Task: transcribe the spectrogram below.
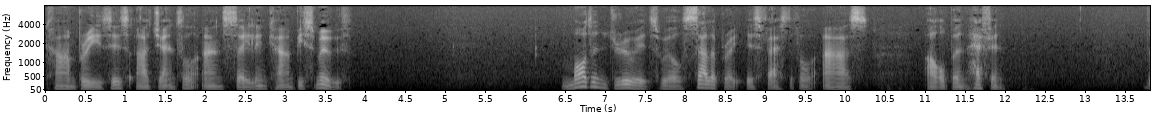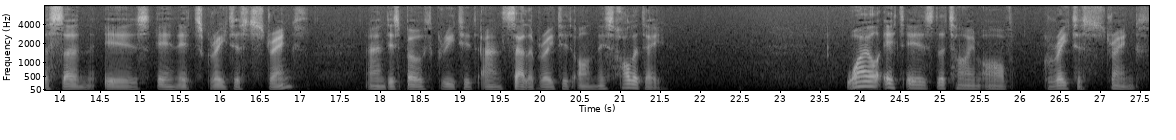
calm breezes are gentle and sailing can be smooth. Modern Druids will celebrate this festival as Alban Hefin. The sun is in its greatest strength and is both greeted and celebrated on this holiday. While it is the time of greatest strength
